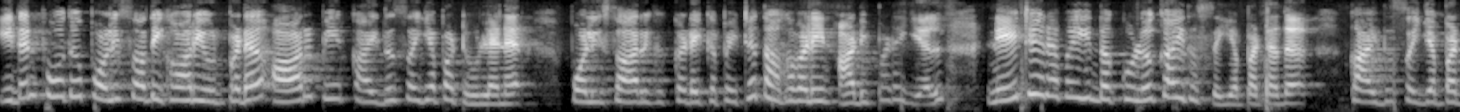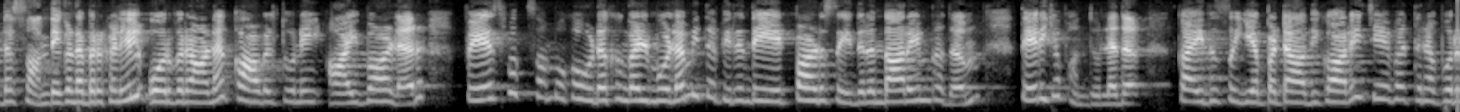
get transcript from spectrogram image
இதன்போது போலீஸ் அதிகாரி உட்பட ஆறு பேர் கைது செய்யப்பட்டுள்ளனர். போலீசாருக்கு கிடைக்கப்பெற்ற தகவலின் அடிப்படையில் நேற்றிரவு இந்த குழு கைது செய்யப்பட்டது. கைது செய்யப்பட்ட சந்தேக நபர்களில் ஒருவரான காவல்துறை ஆய்வாளர் ஃபேஸ்புக் சமூக ஊடகங்கள் மூலம் இந்த விருந்தை ஏற்பாடு செய்திருந்தார் என்பதும் தெரிய வந்துள்ளது கைது செய்யப்பட்ட அதிகாரி ஜேவத்திரபுர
